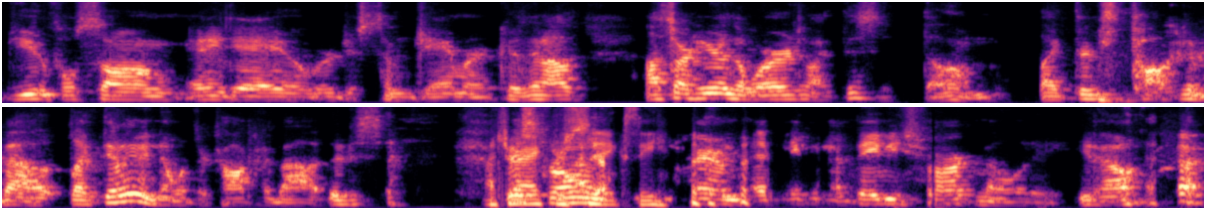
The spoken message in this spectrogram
beautiful song any day over just some jammer because then I'll I'll start hearing the words like this is dumb. Like they're just talking about like they don't even know what they're talking about. They're just My Just throwing sexy. and making a baby shark melody, you know.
